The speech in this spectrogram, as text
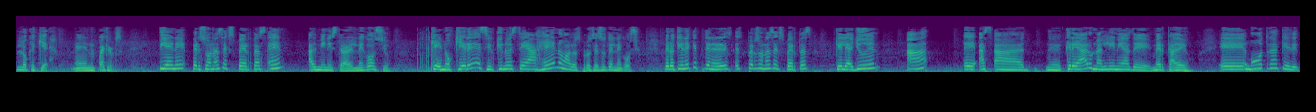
lo que quiera, en cualquier cosa. Tiene personas expertas en administrar el negocio, que no quiere decir que uno esté ajeno a los procesos del negocio, pero tiene que tener es- es personas expertas que le ayuden a, eh, a- a, eh, crear unas líneas de mercadeo. Eh, Otra que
